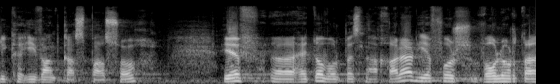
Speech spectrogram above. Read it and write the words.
լիքը հիվանդ կա սպասող, եւ հետո որպես նախարար, երբ որ ոլորտը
